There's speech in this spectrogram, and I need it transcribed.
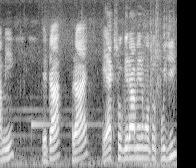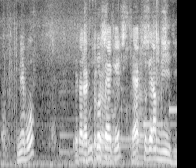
আমি এটা প্রায় একশো গ্রামের মতো সুজি নেব। এটা দুশো প্যাকেট। একশো গ্রাম নিয়েছি।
